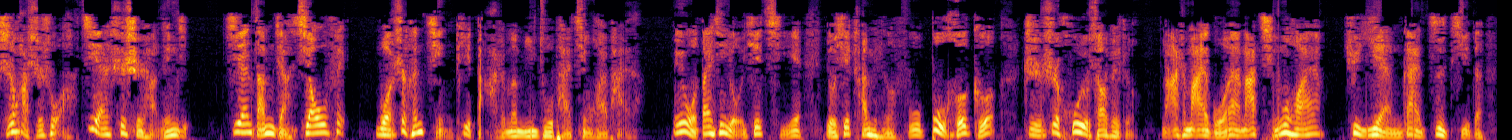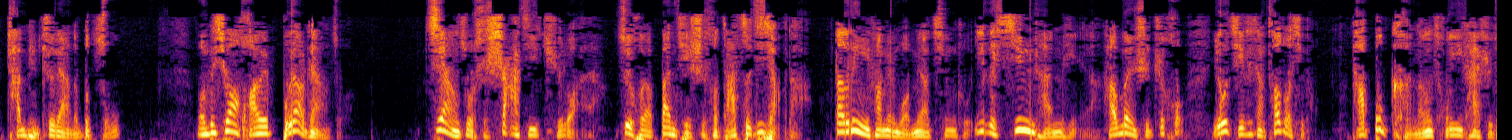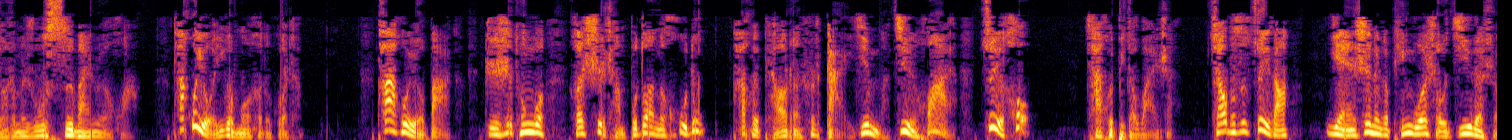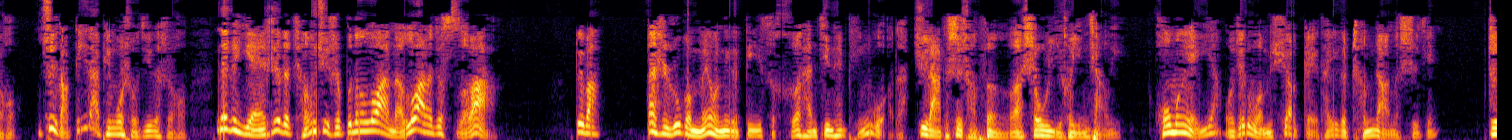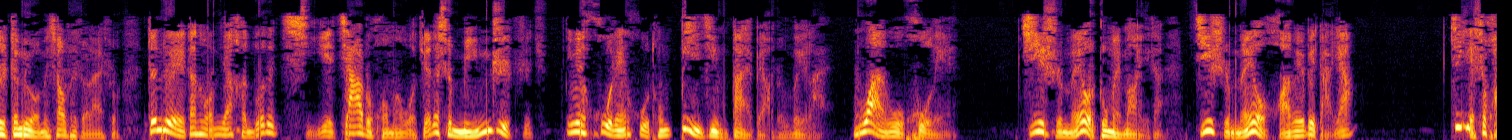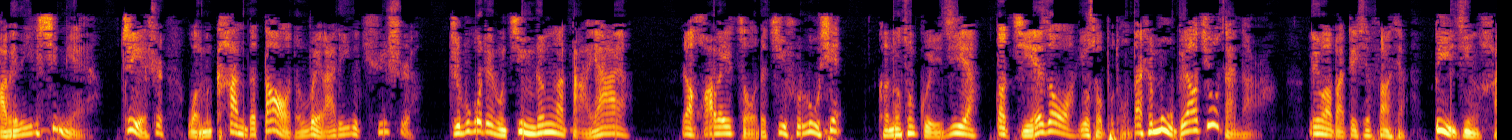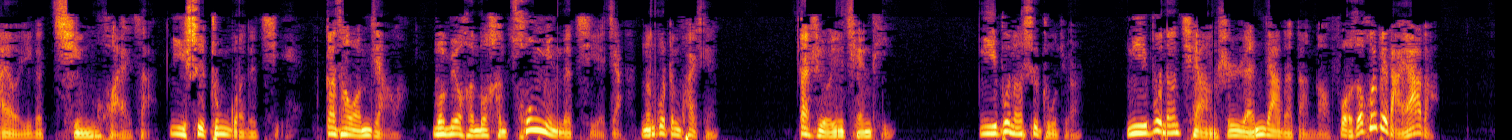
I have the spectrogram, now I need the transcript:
实话实说啊，既然是市场经济，既然咱们讲消费，我是很警惕打什么民族牌、情怀牌的，因为我担心有一些企业、有些产品和服务不合格，只是忽悠消费者，拿什么爱国呀、拿情怀呀去掩盖自己的产品质量的不足。我们希望华为不要这样做。这样做是杀鸡取卵啊，最后要搬起石头砸自己脚的。但另一方面，我们要清楚，一个新产品啊，它问世之后，尤其是像操作系统，它不可能从一开始就什么如丝般润滑，它会有一个磨合的过程，它会有 bug，只是通过和市场不断的互动，它会调整，说是改进嘛，进化呀，最后才会比较完善。乔布斯最早演示那个苹果手机的时候，最早第一代苹果手机的时候。那个演示的程序是不能乱的，乱了就死了，对吧？但是如果没有那个第一次和谈今天苹果的巨大的市场份额、收益和影响力，鸿蒙也一样。我觉得我们需要给他一个成长的时间。这是针对我们消费者来说，针对刚才我们讲很多的企业加入鸿蒙，我觉得是明智之举。因为互联互通毕竟代表着未来，万物互联。即使没有中美贸易战，即使没有华为被打压，这也是华为的一个信念啊。这也是我们看得到的未来的一个趋势啊，只不过这种竞争啊、打压呀，让华为走的技术路线可能从轨迹啊到节奏啊有所不同，但是目标就在那儿啊。另外，把这些放下，毕竟还有一个情怀在。你是中国的企业，刚才我们讲了，我们有很多很聪明的企业家能够挣快钱，但是有一个前提，你不能是主角，你不能抢食人家的蛋糕，否则会被打压的。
